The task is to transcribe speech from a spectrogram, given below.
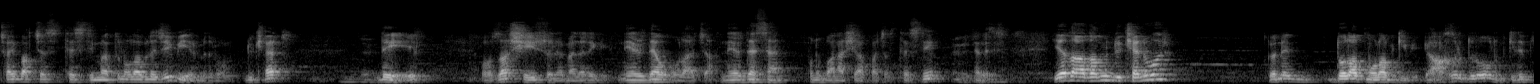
Çay bahçesi teslimatın olabileceği bir yer midir oğlum? Dükkan değil. O zaman şeyi söylemeleri. Nerede olacak? Nerede sen bunu bana şey yapacağız? Teslim edeceksin. Ya da adamın dükkanı var. Böyle dolap molap gibi. Ya ahırdır oğlum. Gidip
